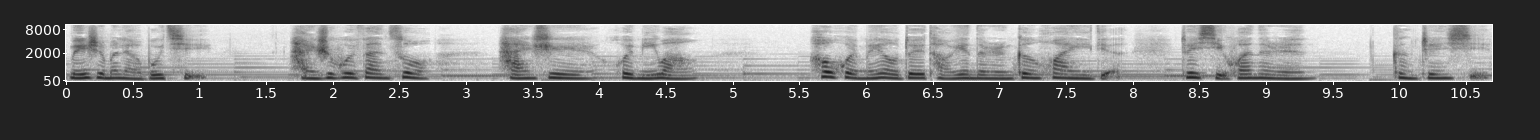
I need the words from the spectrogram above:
没什么了不起，还是会犯错，还是会迷茫，后悔没有对讨厌的人更坏一点，对喜欢的人更珍惜。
